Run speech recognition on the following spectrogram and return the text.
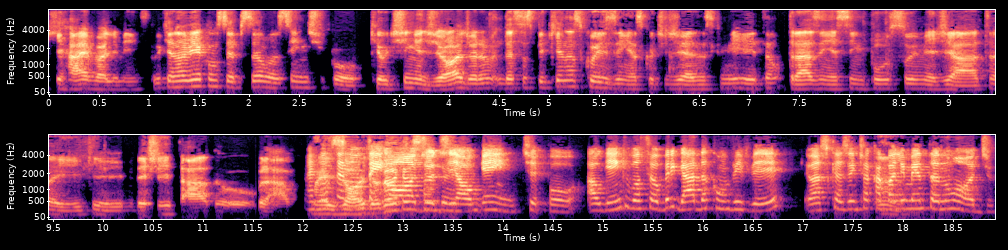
que raiva eu alimento. Porque na minha concepção, assim, tipo, que eu tinha de ódio eram dessas pequenas coisinhas cotidianas que me irritam, trazem esse impulso imediato aí que me deixa irritado, bravo. Mas, você não tem ódio de alguém, tipo, alguém que você é obrigada a conviver. Eu acho que a gente acaba Ah. alimentando ódio.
